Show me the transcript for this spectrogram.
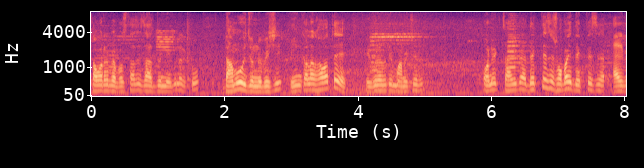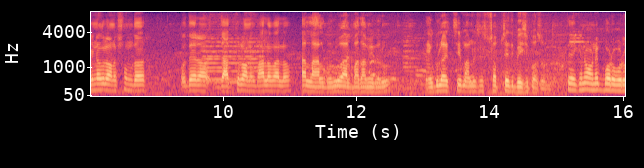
খাবারের ব্যবস্থা আছে যার জন্য এগুলো একটু দামও ওই জন্য বেশি। পিঙ্ক কালার হওয়াতে এগুলোর প্রতি মানুষের অনেক চাহিদা দেখতেছে সবাই দেখতেছে। অ্যালবিনোগুলো অনেক সুন্দর। ওদের জাতগুলো অনেক ভালো ভালো। আর লাল গরু আর বাদামি গরু। এগুলো হচ্ছে মানুষের সবচেয়ে বেশি পছন্দ। তো এখানে অনেক বড় বড়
